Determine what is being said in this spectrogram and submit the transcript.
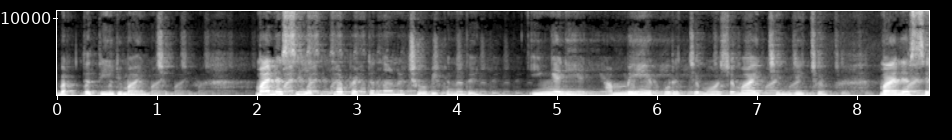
ഭക്ത തീരുമാനിച്ചു. മനസ്സ് എത്ര പെട്ടെന്നാണ് ക്ഷോഭിക്കുന്നത്? ഇങ്ങനെ അമ്മയെക്കുറിച്ച് മോശമായി ചിന്തിച്ചു മനസ്സ്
